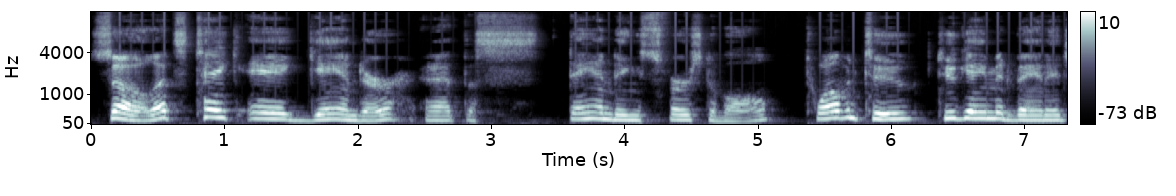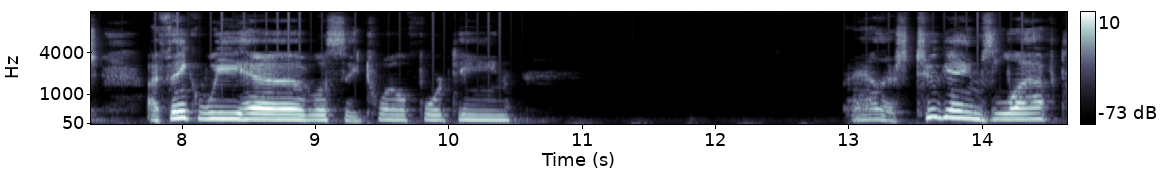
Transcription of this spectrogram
So let's take a gander at the standings first of all. 12 and 2, two game advantage. I think we have, let's see, 12, 14. Yeah, there's two games left.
